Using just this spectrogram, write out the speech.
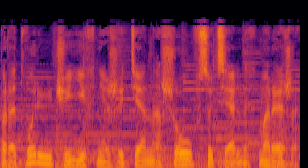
перетворюючи їхнє життя на шоу в соціальних мережах.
